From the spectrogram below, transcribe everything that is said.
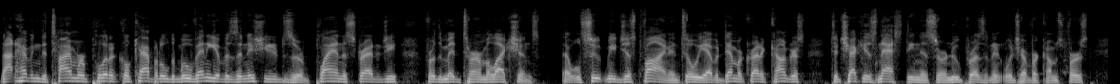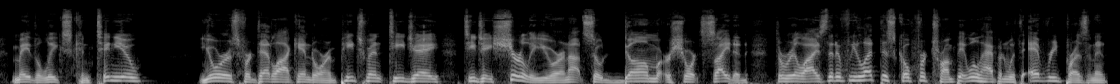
not having the time or political capital to move any of his initiatives or plan a strategy for the midterm elections. That will suit me just fine until we have a Democratic Congress to check his nastiness or a new president, whichever comes first. May the leaks continue. Yours for deadlock and or impeachment, TJ. TJ, surely you are not so dumb or short-sighted to realize that if we let this go for Trump, it will happen with every president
